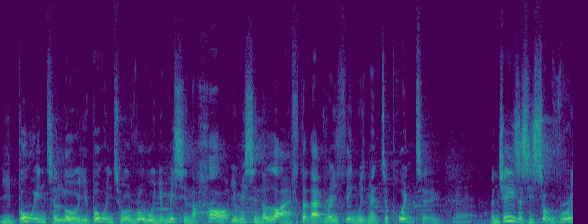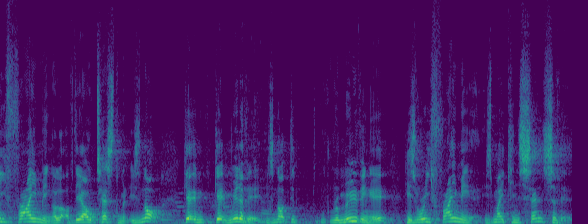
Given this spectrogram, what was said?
you've bought into law, you've bought into a rule, and you're missing the heart, you're missing the life that that very thing was meant to point to. And Jesus is sort of reframing a lot of the Old Testament. He's not getting, getting rid of it, he's not removing it, he's reframing it, he's making sense of it.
